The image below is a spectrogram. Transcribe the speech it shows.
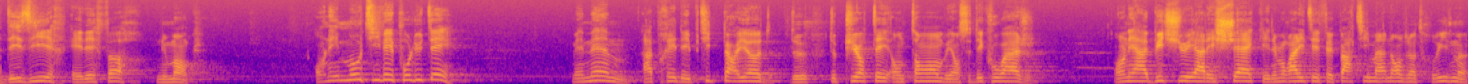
désir et l'effort nous manquent. On est motivé pour lutter. Mais même après des petites périodes de, de pureté, on tombe et on se décourage. On est habitué à l'échec et l'immoralité fait partie maintenant de notre rythme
